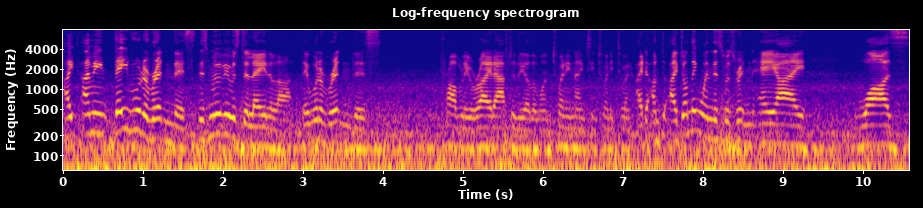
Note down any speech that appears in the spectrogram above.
I I mean they would have written this. This movie was delayed a lot. They would have written this probably right after the other one 2019 2020 I don't, I don't think when this was written AI was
